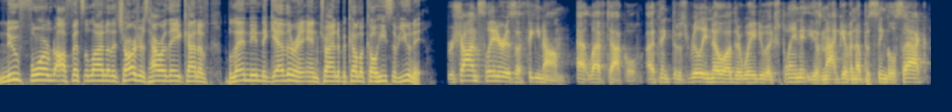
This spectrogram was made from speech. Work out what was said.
new formed offensive line of the Chargers? How are they kind of blending together and, and trying to become a cohesive unit? Rashawn Slater is a phenom at left tackle. I think there's really no other way to explain it. He has not given up a single sack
